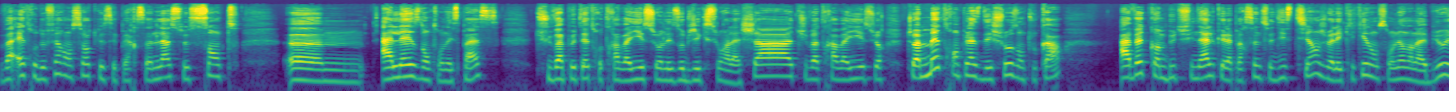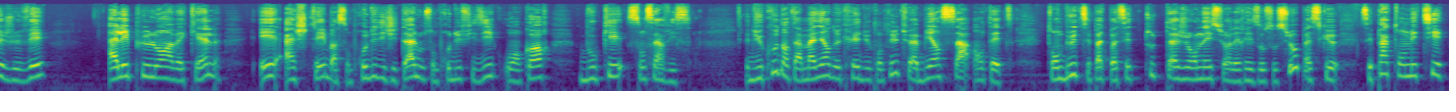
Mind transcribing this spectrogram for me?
va être de faire en sorte que ces personnes-là se sentent euh, à l'aise dans ton espace. Tu vas peut-être travailler sur les objections à l'achat, tu vas travailler sur... Tu vas mettre en place des choses, en tout cas, avec comme but final que la personne se dise, tiens, je vais aller cliquer dans son lien dans la bio et je vais aller plus loin avec elle et acheter bah, son produit digital ou son produit physique ou encore booker son service. Du coup, dans ta manière de créer du contenu, tu as bien ça en tête. Ton but, c'est pas de passer toute ta journée sur les réseaux sociaux parce que c'est pas ton métier.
